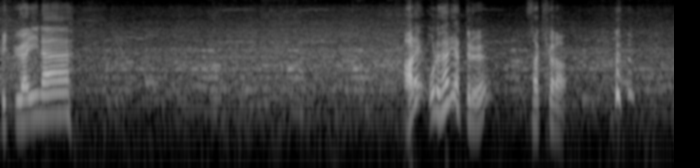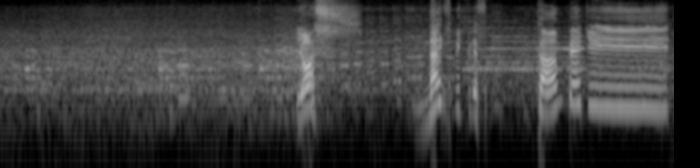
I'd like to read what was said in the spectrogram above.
ピックがいいな。あれ？俺何やってる？さっきから。よし！ナイスピックです。完璧！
